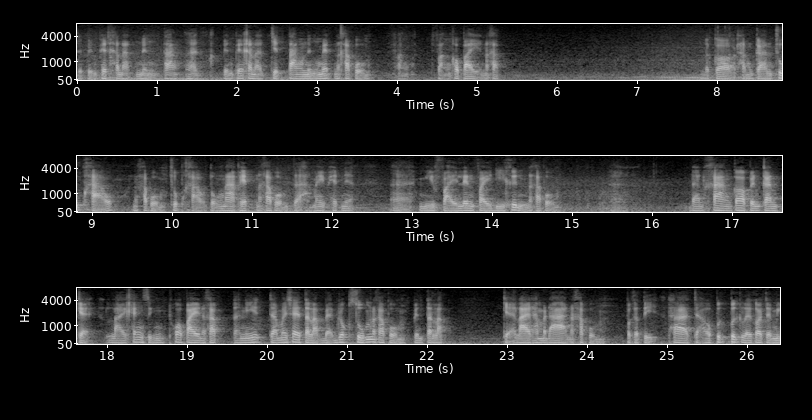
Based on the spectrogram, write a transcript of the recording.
จะเป็นเพชรขนาดหนึ่งตังค์เป็นเพชรขนาดเจ็ดตังค์หนึ่งเม็ดนะครับ ผมฝังฝังเข้าไปนะครับ แล้วก็ทำการชุบขาวนะครับผมชุบขาวตรงหน้าเพชรนะครับ ผมจะทำให้เพชรเนี่ยมีไฟเล่นไฟดีขึ้นนะครับ ผมด้านข้างก็เป็นการแกะลายแข้งสิงทั่วไปนะครับ อันนี้จะไม่ใช่ตลับแบบยกซุ้มนะครับ ผม เป็นตลับ แกะลายธรรมดานะครับ ผมปกติถ้าจะเอาปึกๆเลยก็จะมี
